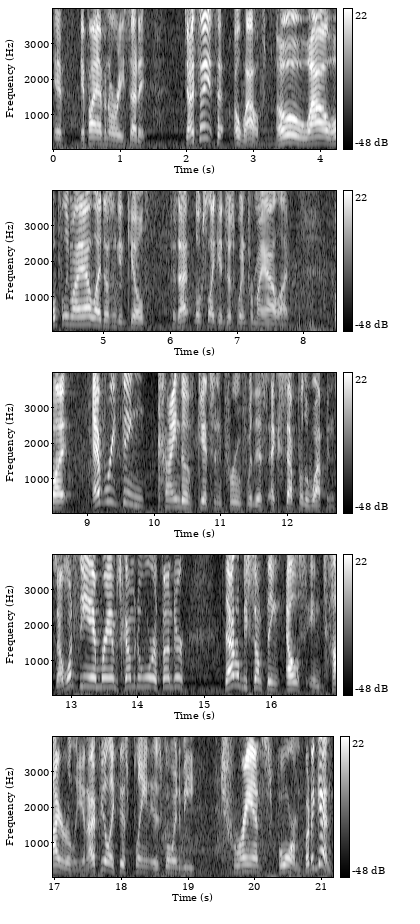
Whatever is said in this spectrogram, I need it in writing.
if if I haven't already said it, did I say? That, oh, wow. Oh, wow. Hopefully my ally doesn't get killed, because that looks like it just went for my ally. But everything kind of gets improved with this, except for the weapons. Now, once the AMRAAMs come into War Thunder, that'll be something else entirely. And I feel like this plane is going to be transformed. But again,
